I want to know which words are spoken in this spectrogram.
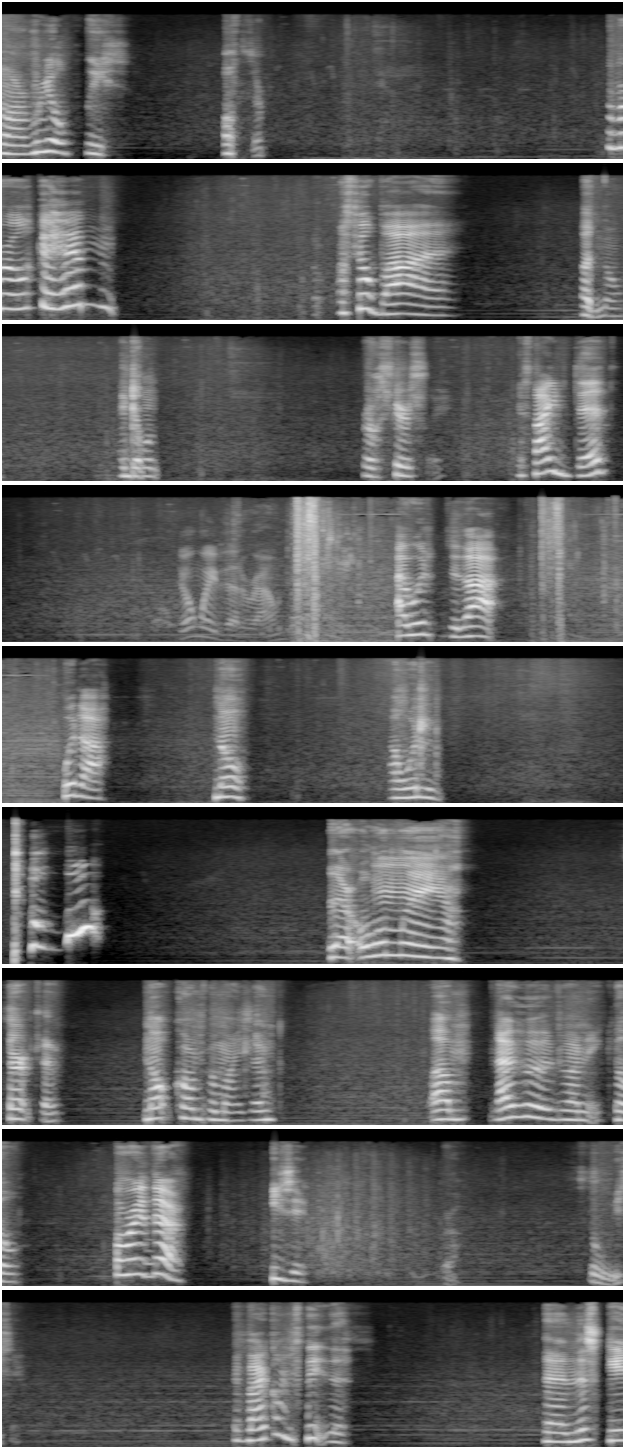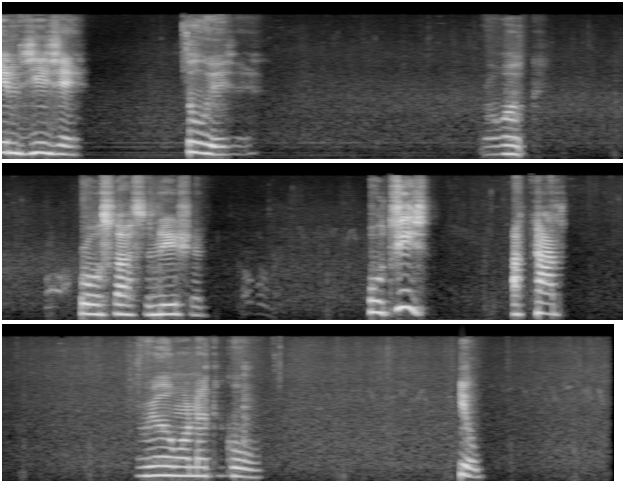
I'm a real police officer. Bro, look at him. I feel bad. But no. I don't. Bro, seriously. If I did, Don't wave that around. I wouldn't do that. Would I? No. I wouldn't. They're only searching, not compromising. Um, now who would want to kill? Oh, right there. Easy. Bruh. So easy. If I complete this, then this game's easy. Too easy. Bro, look. Bro, assassination. Oh, jeez. I can't. I really wanted to go. Heal.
